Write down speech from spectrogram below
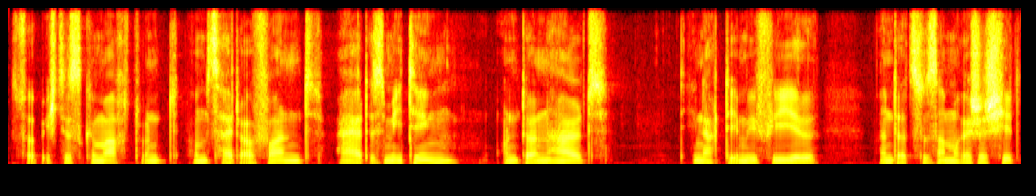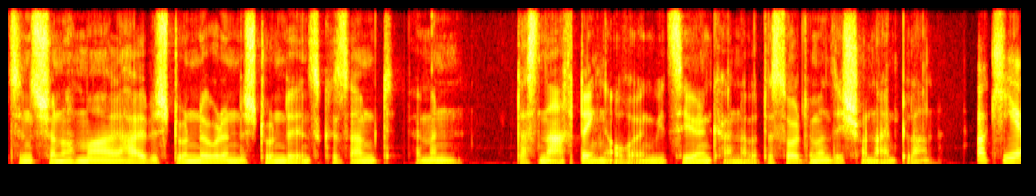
So habe ich das gemacht und vom Zeitaufwand, hat das Meeting und dann halt, je nachdem wie viel man da zusammen recherchiert, sind es schon nochmal eine halbe Stunde oder eine Stunde insgesamt, wenn man das Nachdenken auch irgendwie zählen kann. Aber das sollte man sich schon einplanen. Okay,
